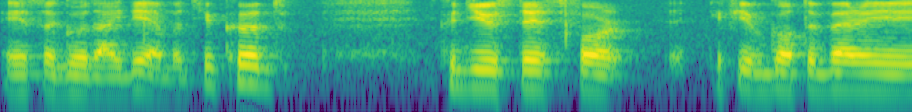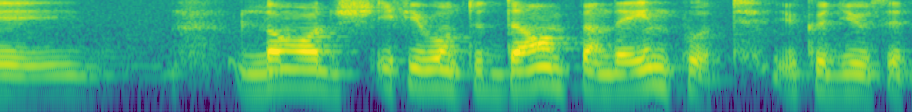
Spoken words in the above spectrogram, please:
is a good idea, but you could you could use this for if you've got a very large if you want to dampen the input you could use it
